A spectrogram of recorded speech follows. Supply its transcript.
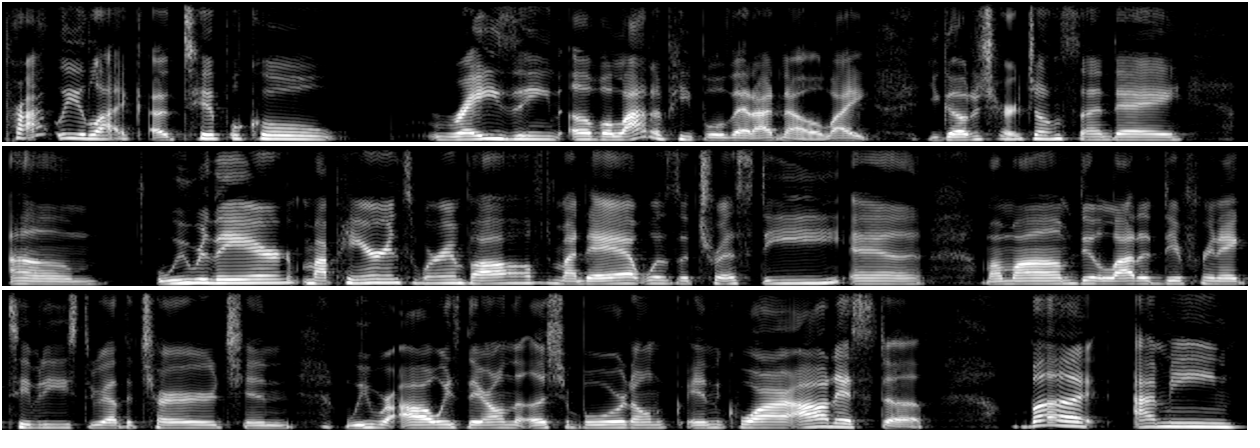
probably like a typical raising of a lot of people that I know. Like you go to church on Sunday. Um, we were there. My parents were involved. My dad was a trustee, and my mom did a lot of different activities throughout the church. And we were always there on the usher board, on in the choir, all that stuff. But I mean,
